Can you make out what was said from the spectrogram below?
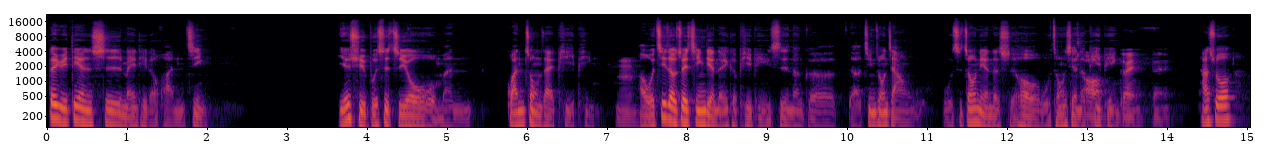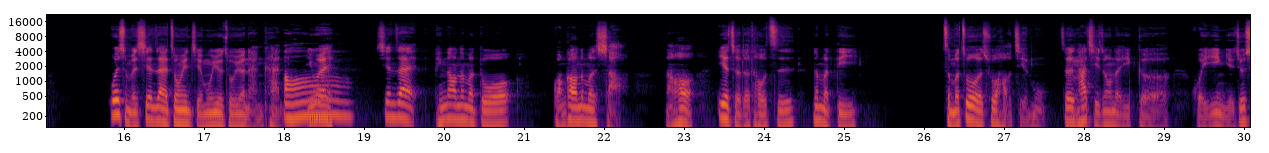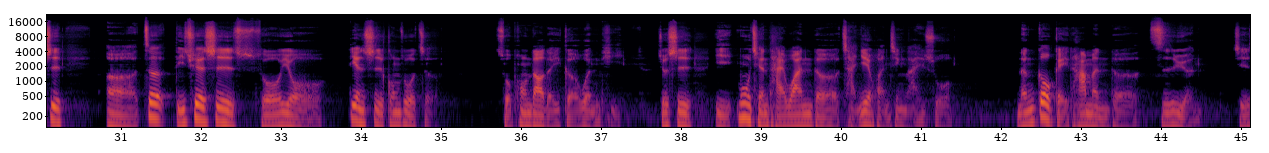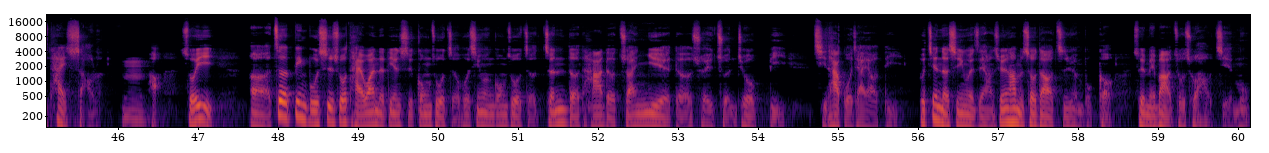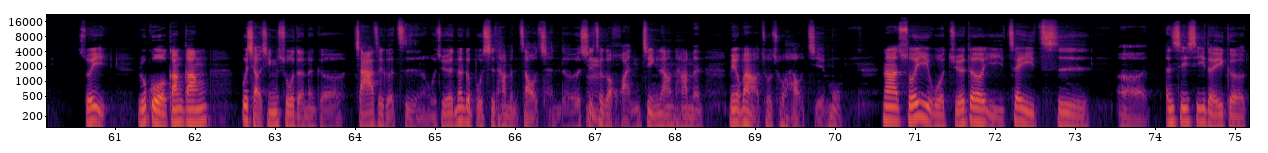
对于电视媒体的环境，也许不是只有我们观众在批评嗯啊、我记得最经典的一个批评是那个呃金钟奖五十周年的时候，吴宗宪的批评，哦对对，他说：“为什么现在综艺节目越做越难看？哦因为现在频道那么多，广告那么少，然后业者的投资那么低，怎么做得出好节目？这是他其中的一个回应，也就是呃，这的确是所有电视工作者所碰到的一个问题，就是以目前台湾的产业环境来说，能够给他们的资源其实太少了。嗯好，所以呃，这并不是说台湾的电视工作者或新闻工作者真的他的专业的水准就比其他国家要低，不见得是因为这样，是因为他们受到的资源不够，所以没办法做出好节目。所以如果刚刚不小心说的那个“渣”这个字呢，我觉得那个不是他们造成的，而是这个环境让他们没有办法做出好节目。那所以我觉得以这一次呃 NCC 的一个。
